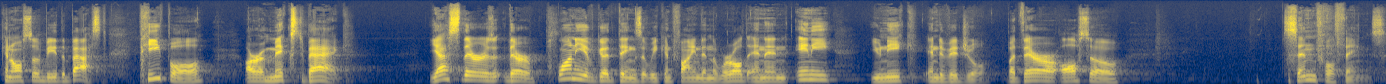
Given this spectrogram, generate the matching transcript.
can also be the best. People are a mixed bag. Yes, there, is, there are plenty of good things that we can find in the world and in any unique individual, but there are also sinful things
